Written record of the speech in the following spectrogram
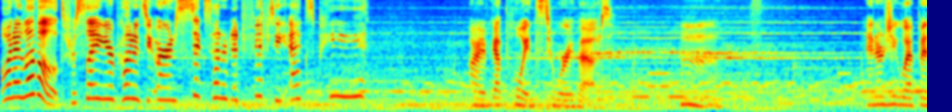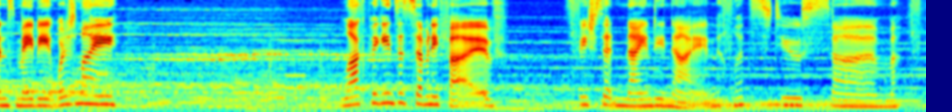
Oh, and I leveled! For slaying your opponents, you earned 650 XP! Alright, I've got points to worry about. Hmm. Energy weapons, maybe. Where's my... Lockpicking's at 75. Speech is at 99. Let's do some...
